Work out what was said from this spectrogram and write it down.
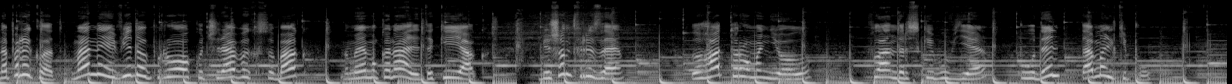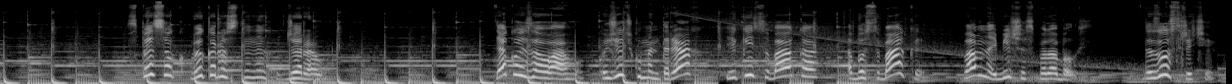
Наприклад, в мене є відео про кучерявих собак на моєму каналі, такі як Бішон Фрізе, Логатто Романьоло, Фландерський Був'є, Пудель та Мальтіпу. Список використаних джерел. Дякую за увагу. Пишіть в коментарях, який собака або собаки вам найбільше сподобались. До зустрічі!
